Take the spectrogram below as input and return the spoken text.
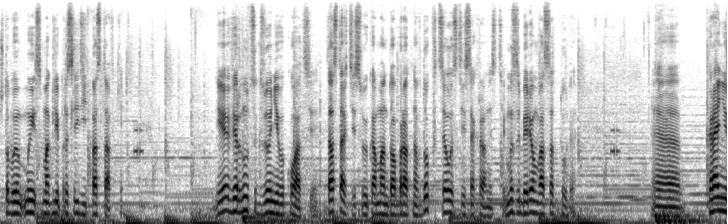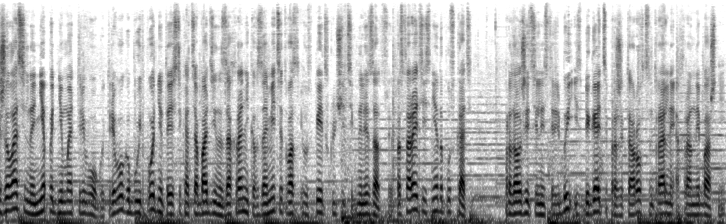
чтобы мы смогли проследить поставки. И вернуться к зоне эвакуации. Доставьте свою команду обратно в док в целости и сохранности. Мы заберем вас оттуда. Э, крайне желательно не поднимать тревогу. Тревога будет поднята, если хотя бы один из охранников заметит вас и успеет включить сигнализацию. Постарайтесь не допускать продолжительной стрельбы избегайте прожекторов центральной охранной башни.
